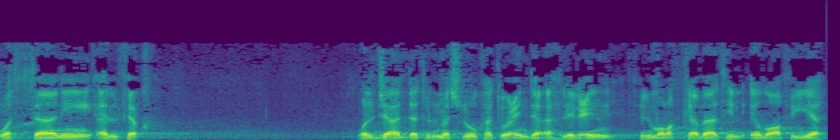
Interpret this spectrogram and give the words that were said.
والثاني الفقه. والجادة المسلوكة عند أهل العلم في المركبات الإضافية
